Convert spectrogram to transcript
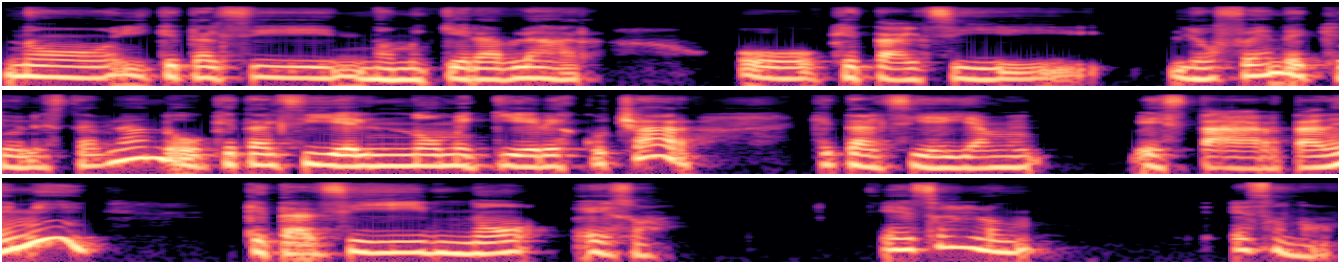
no, ¿y qué tal si no me quiere hablar? ¿O qué tal si le ofende que yo le esté hablando? ¿O qué tal si él no me quiere escuchar? ¿Qué tal si ella está harta de mí? ¿Qué tal si no? Eso. Eso es lo... Eso no.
